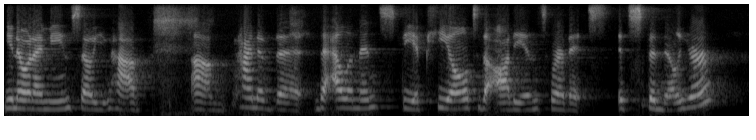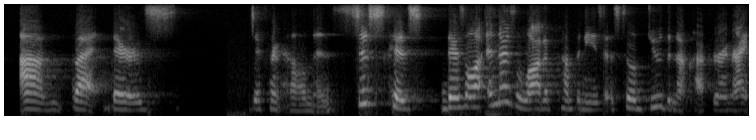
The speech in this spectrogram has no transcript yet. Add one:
You know what I mean? So you have um, kind of the the elements, the appeal to the audience where it's it's familiar, um, but there's different elements just because there's a lot and there's a lot of companies that still do the Nutcracker and I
